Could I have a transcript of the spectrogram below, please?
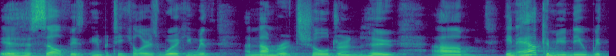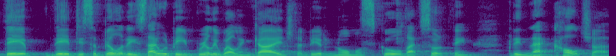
herself, is, in particular, is working with a number of children who, um, in our community, with their, their disabilities, they would be really well engaged, they'd be at a normal school, that sort of thing. But in that culture,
